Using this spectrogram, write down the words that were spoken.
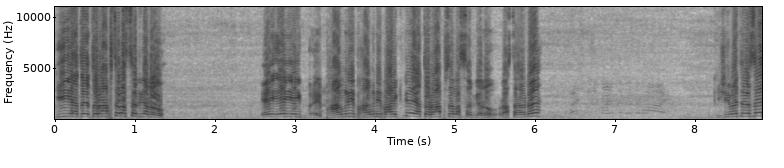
কি এত এত রাফ চালাচ্ছেন কেন? এই এই এই ভাঙড়ি ভাঙড়ি বাইক নিয়ে এত রাফ চালাচ্ছেন কেন? রাস্তাঘাটে? কৃষি বাড়িতে আছে?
